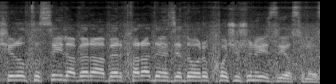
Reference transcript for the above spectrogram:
şırıltısıyla beraber Karadeniz'e doğru koşuşunu izliyorsunuz.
